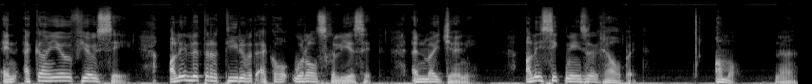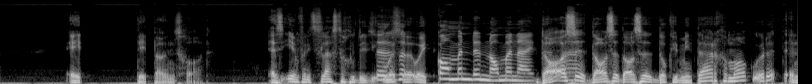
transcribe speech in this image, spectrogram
En ek kan jou vir jou sê, al die literatuur wat ek al oral gelees het in my journey, al die siek mense wat ek gehelp het, almal, né, het dit bones gehad. Is een van die slegste goed wat jy dis ooit 'n ooit. common denominator. Daar is? 'n daar's 'n daar's 'n dokumentêr gemaak oor dit en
